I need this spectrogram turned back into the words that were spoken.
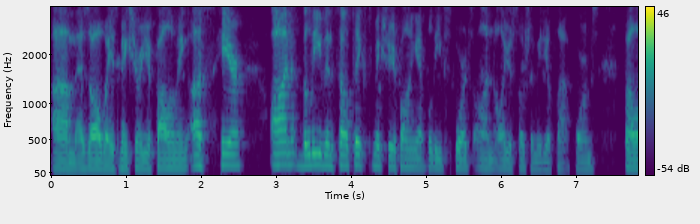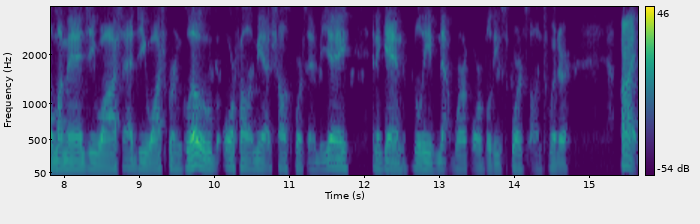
Um, as always, make sure you're following us here on Bleav in Celtics. Make sure you're following at Bleav Sports on all your social media platforms. Follow my man G Wash at G Washburn Globe, or follow me at Shaw Sports NBA. And again, Bleav Network or Bleav Sports on Twitter. All right,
